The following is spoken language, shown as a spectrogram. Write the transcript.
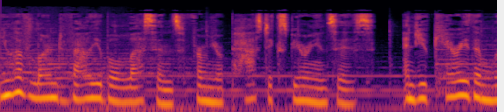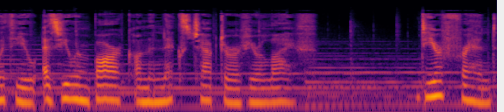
You have learned valuable lessons from your past experiences, and you carry them with you as you embark on the next chapter of your life. Dear friend,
